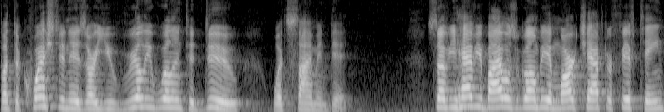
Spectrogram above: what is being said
But the question is are you really willing to do what Simon did? So if you have your Bibles, we're going to be in Mark chapter 15.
